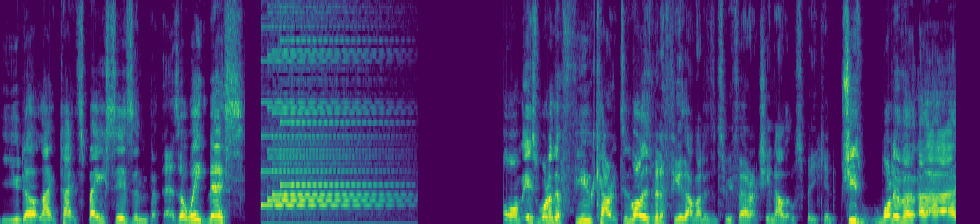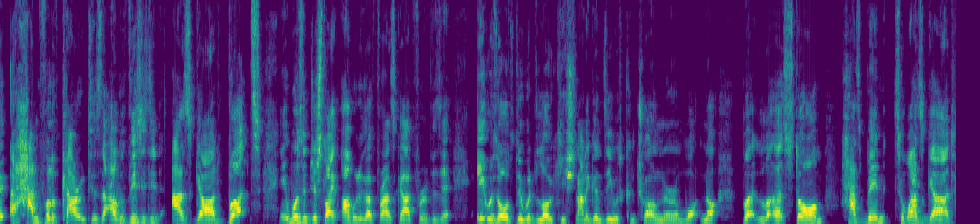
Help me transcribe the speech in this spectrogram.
you don't like tight spaces and that there's a weakness. Storm is one of the few characters, well there's been a few that I've added to be fair actually now that we're speaking. She's one of a, a, a handful of characters that have visited Asgard, but it wasn't just like, oh, I'm going to go for Asgard for a visit. It was all to do with Loki shenanigans, he was controlling her and whatnot. But uh, Storm has been to Asgard.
